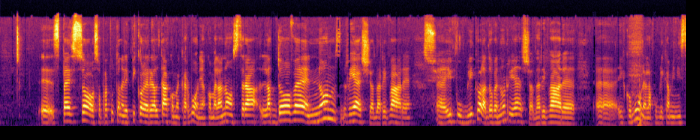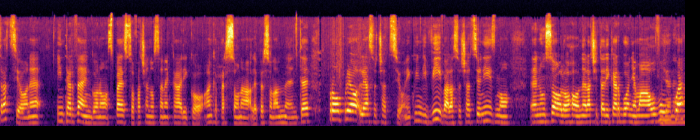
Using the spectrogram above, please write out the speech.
eh, spesso, soprattutto nelle piccole realtà come Carbonia, come la nostra, laddove non riesce ad arrivare sì. eh, il pubblico, laddove non riesce ad arrivare eh, il comune, la pubblica amministrazione intervengono spesso facendosene carico anche personale, personalmente, proprio le associazioni. Quindi viva l'associazionismo eh, non solo nella città di Carbonia ma ovunque,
